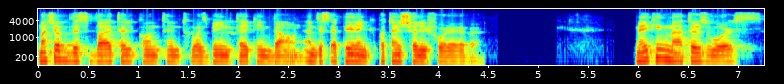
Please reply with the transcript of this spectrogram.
much of this vital content was being taken down and disappearing potentially forever. Making matters worse,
